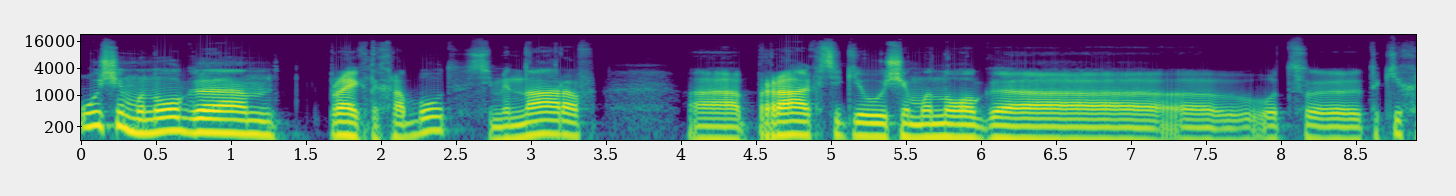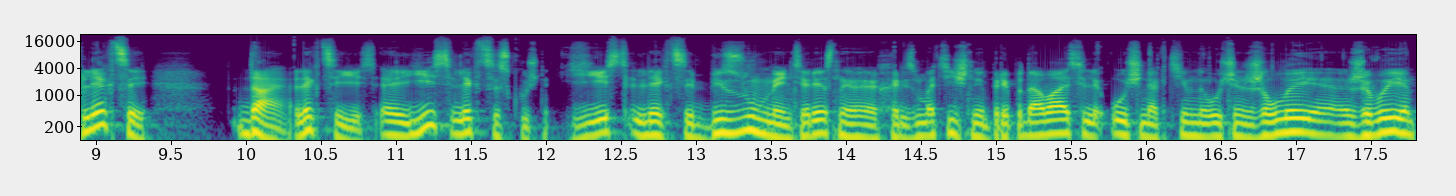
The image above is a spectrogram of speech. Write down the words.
Очень много проектных работ, семинаров, практики очень много, а, вот э, таких лекций. Да, лекции есть. Э, есть лекции скучные. Есть лекции безумно интересные, харизматичные преподаватели, очень активные, очень жилые, живые,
